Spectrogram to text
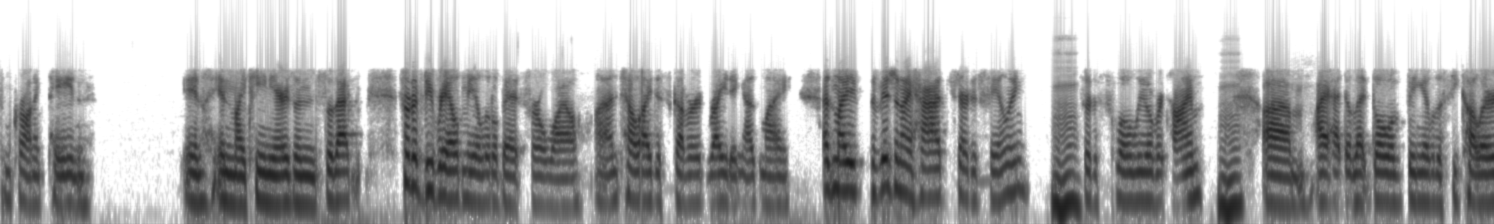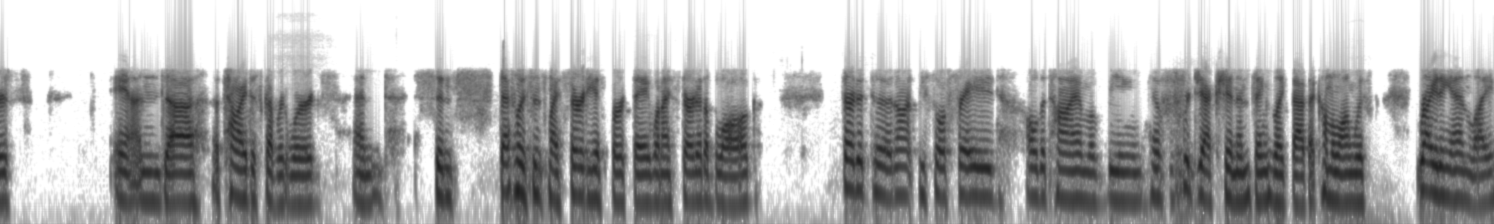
some chronic pain in in my teen years, and so that sort of derailed me a little bit for a while uh, until I discovered writing as my as my the vision I had started failing hmm sort of slowly over time hmm um, I had to let go of being able to see colors, and uh, that's how I discovered words. And since definitely since my 30th birthday, when I started a blog, started to not be so afraid all the time of being of rejection and things like that that come along with writing and life.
